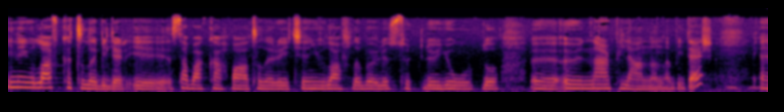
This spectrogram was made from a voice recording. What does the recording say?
Yine yulaf katılabilir e, sabah kahvaltıları için yulaflı böyle sütlü, yoğurtlu e, öğünler planlanabilir. E,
